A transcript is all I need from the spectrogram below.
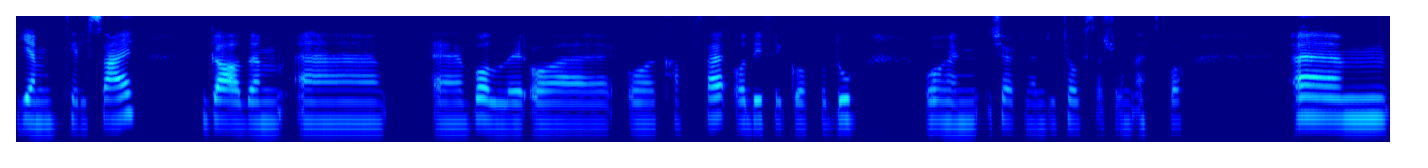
hjem til seg. Ga dem eh, boller og, og, kaffe, og de fikk gå på do. Og hun kjørte dem til togstasjonen etterpå. Um,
